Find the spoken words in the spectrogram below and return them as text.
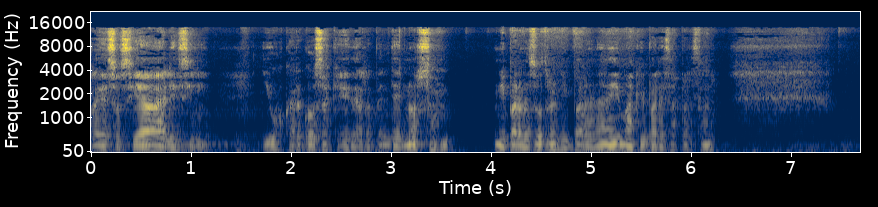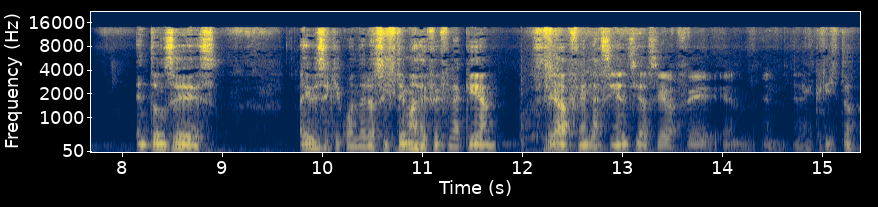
redes sociales y buscar cosas que de repente no son ni para nosotros ni para nadie más que para esas personas. Entonces, hay veces que cuando los sistemas de fe flaquean, sea fe en la ciencia, sea fe en, el Cristo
